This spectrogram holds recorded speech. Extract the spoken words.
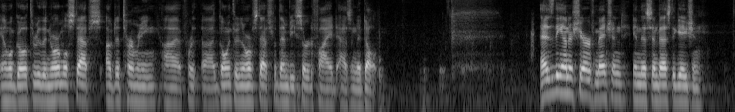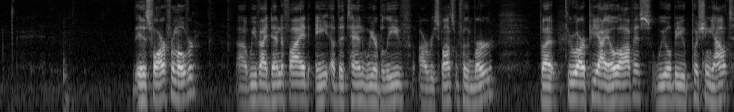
and we'll go through the normal steps of determining, uh, for, uh, going through the normal steps for them to be certified as an adult. As the undersheriff mentioned in this investigation, is far from over. Uh, we've identified eight of the 10 we are believe are responsible for the murder. But through our PIO office, we will be pushing out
